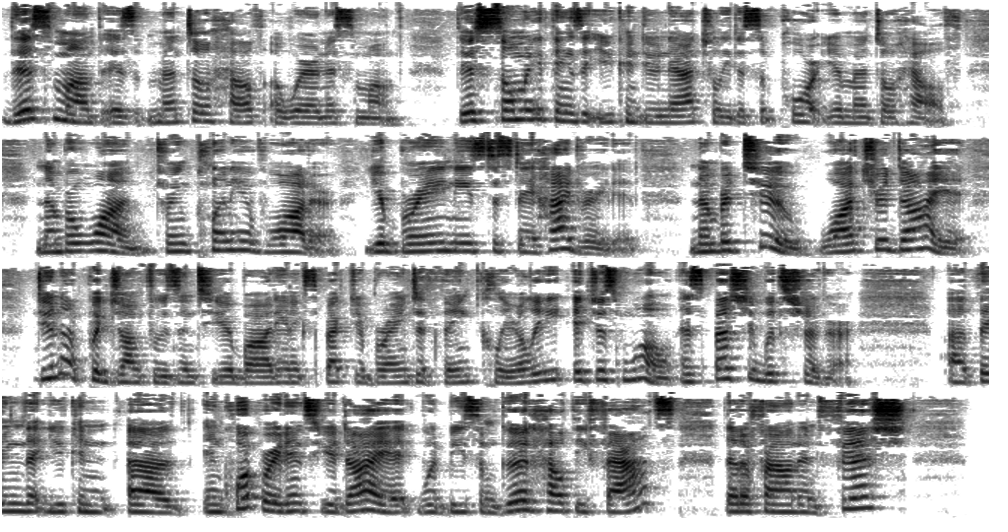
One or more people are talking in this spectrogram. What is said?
This month is Mental Health Awareness Month. There's so many things that you can do naturally to support your mental health. Number one, drink plenty of water. Your brain needs to stay hydrated. Number two, watch your diet. Do not put junk foods into your body and expect your brain to think clearly. It just won't, especially with sugar. A thing that you can uh, incorporate into your diet would be some good healthy fats that are found in fish,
